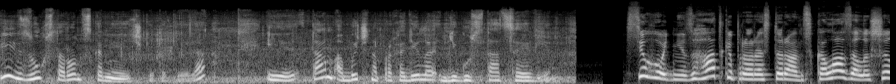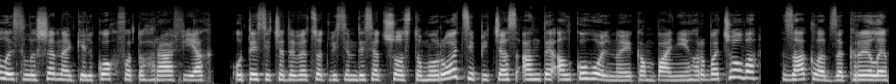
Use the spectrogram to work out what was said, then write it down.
и с двух сторон скамеечки такие, да. И там обычно проходила дегустация вин. Сьогодні згадки про ресторан «Скала» залишились лише на кількох фотографіях. У 1986 році під час антиалкогольної кампанії Горбачова заклад закрили.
